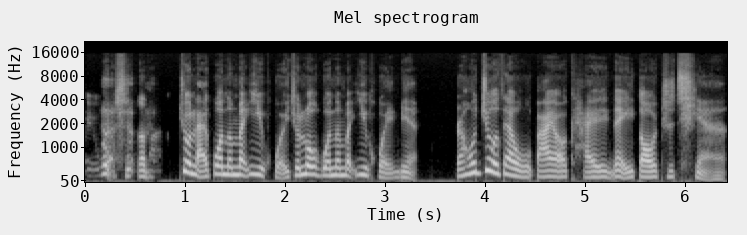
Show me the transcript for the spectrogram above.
给我吃的吧。就来过那么一回，就露过那么一回面。然后就在我爸要开那一刀之前，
